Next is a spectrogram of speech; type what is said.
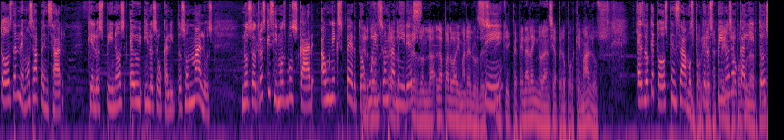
todos tendemos a pensar que los pinos y los eucaliptos son malos. Nosotros quisimos buscar a un experto, Perdón, Wilson perdón, Ramírez. Perdón, la, la paro ahí, María Lourdes. Sí. Y qué pena la ignorancia, pero ¿por qué malos? Es lo que todos pensamos, ¿Y por porque los pinos eucaliptos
